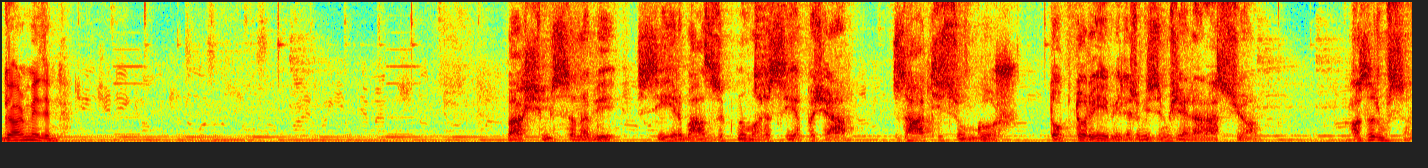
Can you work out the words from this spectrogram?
Görmedim. Bak şimdi sana bir sihirbazlık numarası yapacağım. Zati Sungur. Doktor iyi bilir bizim jenerasyon. Hazır mısın?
